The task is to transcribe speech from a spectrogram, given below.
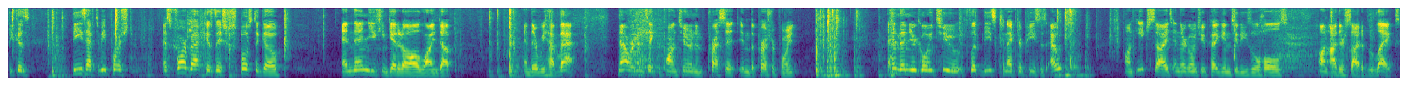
because these have to be pushed as far back as they're supposed to go and then you can get it all lined up. And there we have that. Now we're going to take the pontoon and press it in the pressure point. And then you're going to flip these connector pieces out on each side, and they're going to peg into these little holes on either side of the legs.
